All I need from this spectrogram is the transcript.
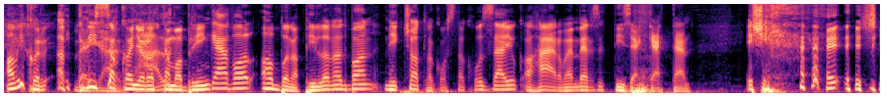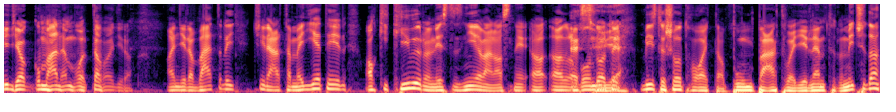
amikor Megálltál. visszakanyarodtam a bringával, abban a pillanatban még csatlakoztak hozzájuk a három ember, ezek 12-en. És, és így akkor már nem voltam annyira, annyira bátor, hogy csináltam egy ilyet, én, aki kívülről nézte, az nyilván azt né, arra Ez gondolt, hülye. hogy biztos ott hagyta a pumpát, vagy én nem tudom micsoda,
